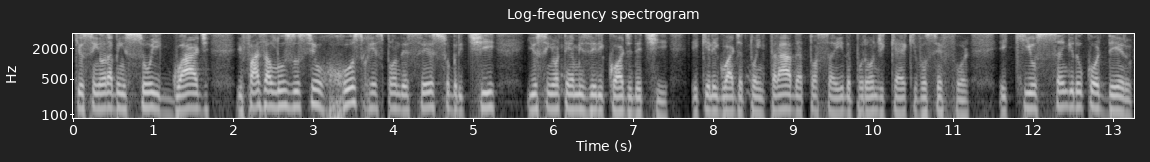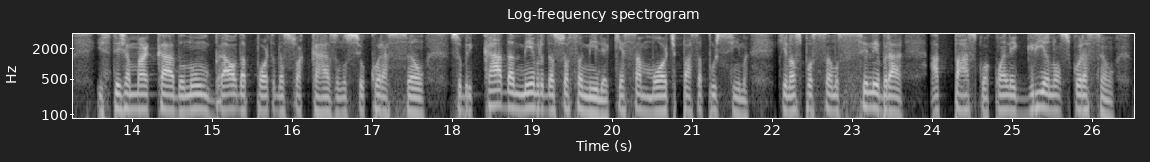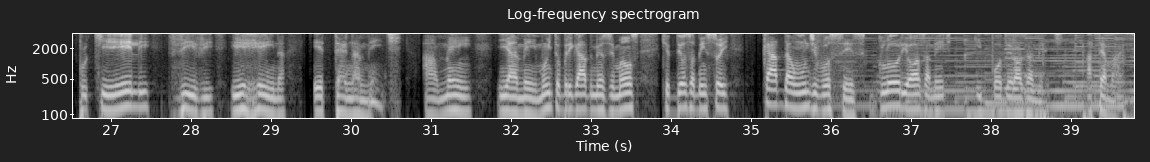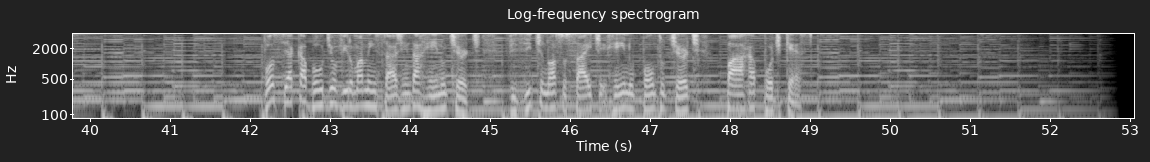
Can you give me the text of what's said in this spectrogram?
que o Senhor abençoe e guarde e faz a luz do seu rosto resplandecer sobre ti e o Senhor tenha misericórdia de ti. E que ele guarde a tua entrada a tua saída por onde quer que você for. E que o sangue do cordeiro esteja marcado no umbral da porta da sua casa, no seu coração, sobre cada membro da sua família, que essa morte passa por cima, que nós possamos celebrar a Páscoa com alegria no nosso coração, porque ele vive e reina eternamente. Amém e amém. Muito obrigado, meus irmãos. Que Deus abençoe cada um de vocês gloriosamente e poderosamente. Até mais. Você acabou de ouvir uma mensagem da Reino Church. Visite nosso site reino.church/podcast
